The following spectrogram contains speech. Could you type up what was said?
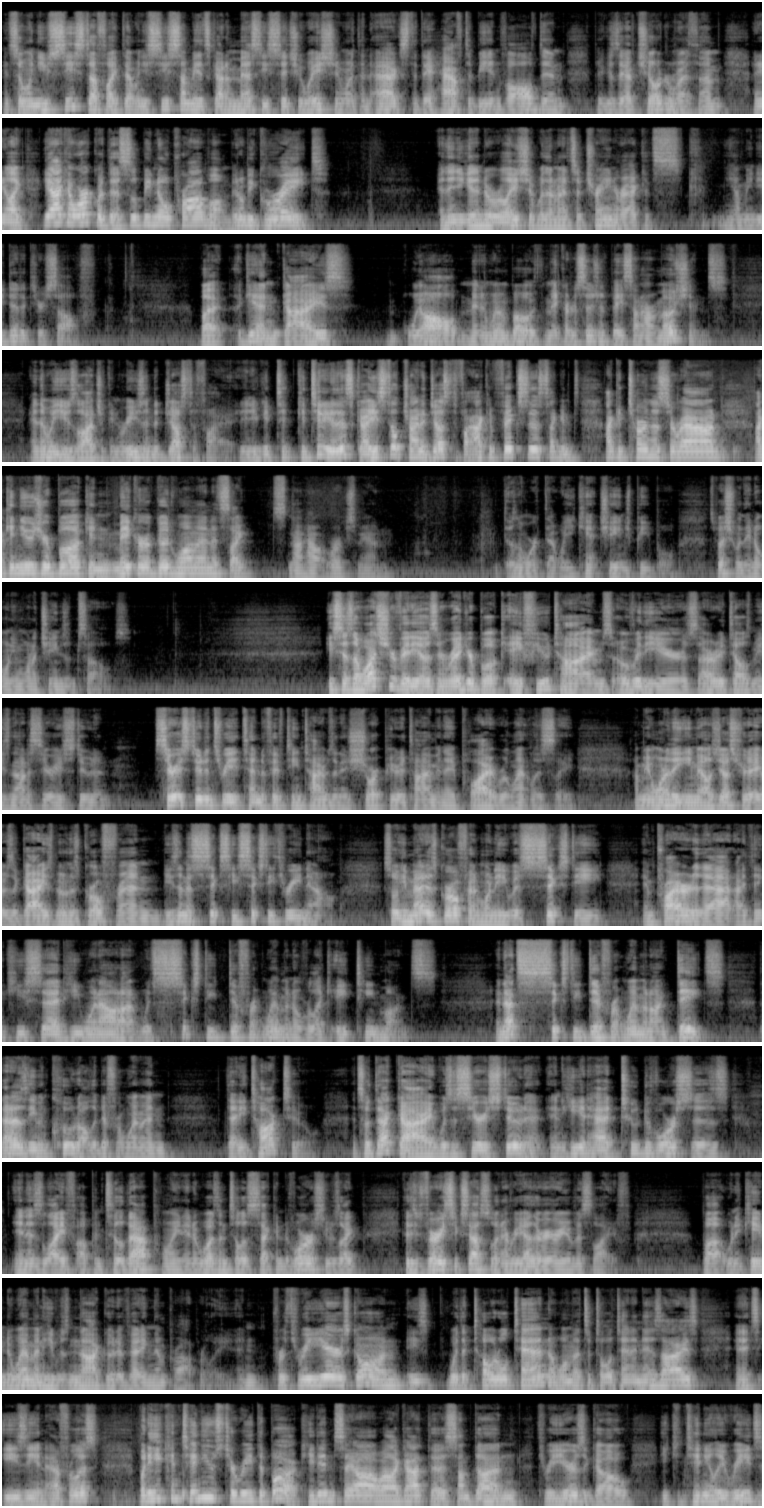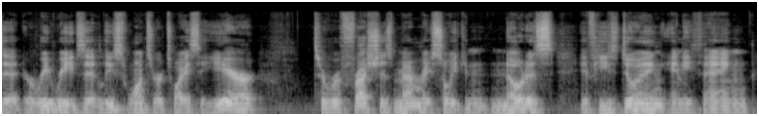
And so when you see stuff like that, when you see somebody that's got a messy situation with an ex that they have to be involved in because they have children with them, and you're like, yeah, I can work with this. It'll be no problem. It'll be great. And then you get into a relationship with them and it's a train wreck. It's, I mean, you did it yourself. But again, guys, we all, men and women both, make our decisions based on our emotions and then we use logic and reason to justify it. And you can t- continue this guy; he's still trying to justify. I can fix this. I can I can turn this around. I can use your book and make her a good woman. It's like it's not how it works, man. It doesn't work that way. You can't change people, especially when they don't even want to change themselves. He says, I watched your videos and read your book a few times over the years. That already tells me he's not a serious student. Serious students read it 10 to 15 times in a short period of time and they apply it relentlessly. I mean, one of the emails yesterday was a guy. He's been with his girlfriend. He's in his six. He's sixty three now. So he met his girlfriend when he was sixty, and prior to that, I think he said he went out on with sixty different women over like eighteen months, and that's sixty different women on dates. That doesn't even include all the different women that he talked to. And so that guy was a serious student, and he had had two divorces in his life up until that point, and it wasn't until his second divorce he was like because he's very successful in every other area of his life. But when it came to women, he was not good at vetting them properly. And for three years going, he's with a total 10, a woman that's a total 10 in his eyes, and it's easy and effortless. But he continues to read the book. He didn't say, oh, well, I got this, I'm done three years ago. He continually reads it or rereads it at least once or twice a year to refresh his memory so he can notice if he's doing anything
